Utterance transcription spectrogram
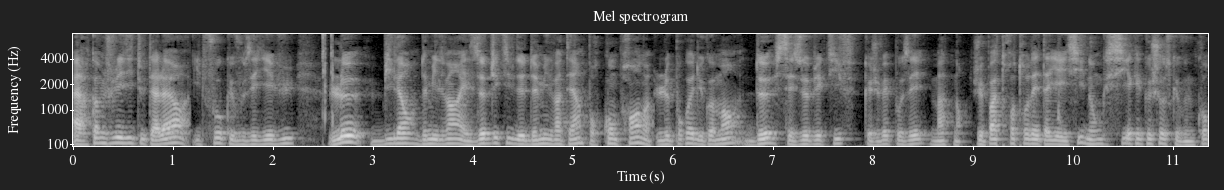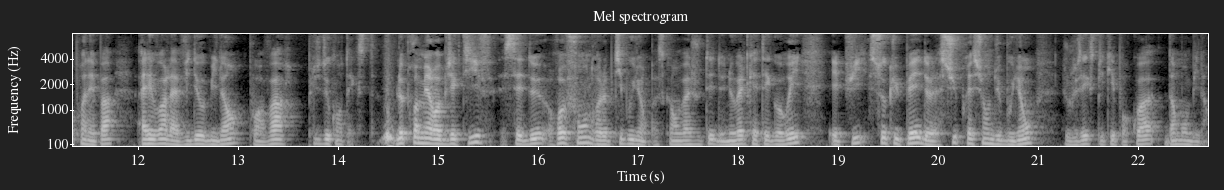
Alors, comme je vous l'ai dit tout à l'heure, il faut que vous ayez vu le bilan 2020 et les objectifs de 2021 pour comprendre le pourquoi du comment de ces objectifs que je vais poser maintenant. Je ne vais pas trop trop détailler ici, donc s'il y a quelque chose que vous ne comprenez pas, allez voir la vidéo bilan pour avoir plus de contexte. Le premier objectif, c'est de refondre le petit bouillon, parce qu'on va ajouter de nouvelles catégories et puis s'occuper de la suppression du bouillon. Je vous ai expliqué pourquoi dans mon bilan.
